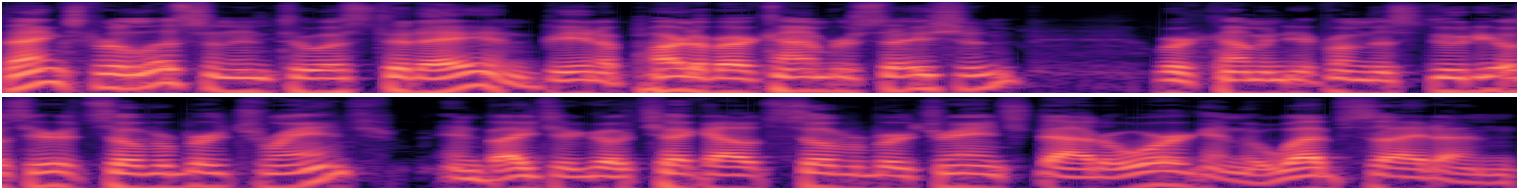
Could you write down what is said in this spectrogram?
Thanks for listening to us today and being a part of our conversation. We're coming to you from the studios here at Silver Birch Ranch. I invite you to go check out silverbirchranch.org and the website on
